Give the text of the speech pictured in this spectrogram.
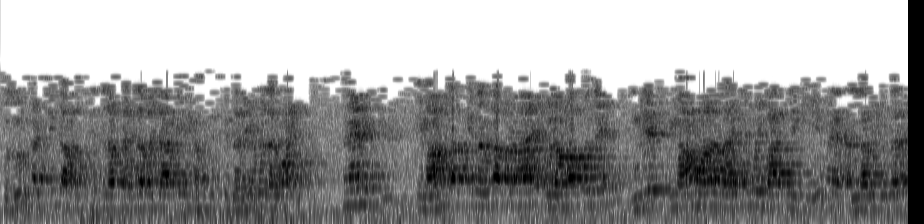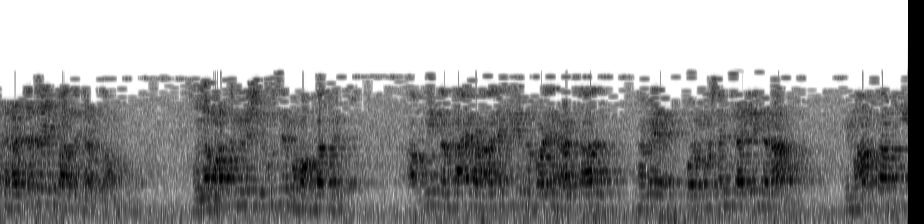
فضول خرچی کا اتنا پیسہ بچا کے مسجد کے دریا میں لگوائیں۔ امام صاحب کی تنخواہ بڑھائیں، علماء کو دیں۔ مجھے امام والا صاحب نے کوئی بات نہیں کی۔ میں اللہ کی شکر ہے ہر جگہ یہ باتیں کرتا ہوں۔ علماء سے مجھے شروع سے محبت ہے اپنی تنخواہیں بڑھانے کے لیے تو بڑے ہر سال ہمیں پروموشن چاہیے جناب۔ امام صاحب کی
